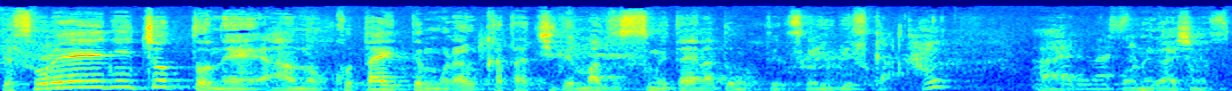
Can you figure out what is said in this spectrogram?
でそれにちょっとねあの答えてもらう形でまず進めたいなと思ってるんですがいいですか？はい。わはい。お願いします。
